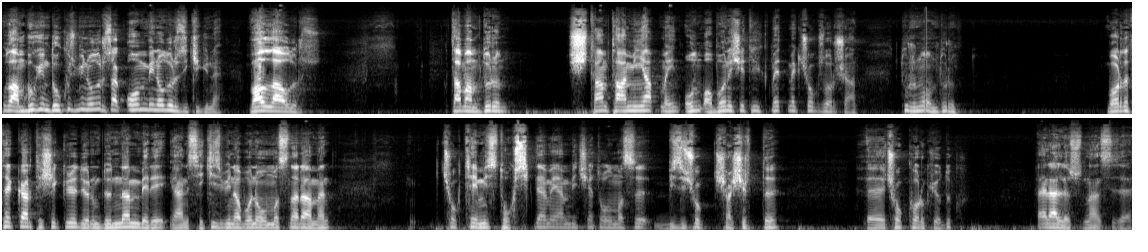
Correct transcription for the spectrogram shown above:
Ulan bugün 9000 olursak 10000 oluruz iki güne. Vallahi oluruz. Tamam durun. Şş, tam tahmin yapmayın. Oğlum abone chat'e hükmetmek çok zor şu an. Durun oğlum durun. Bu arada tekrar teşekkür ediyorum. Dünden beri yani 8000 abone olmasına rağmen çok temiz, toksiklemeyen bir chat olması bizi çok şaşırttı. Ee, çok korkuyorduk. Helal olsun lan size.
